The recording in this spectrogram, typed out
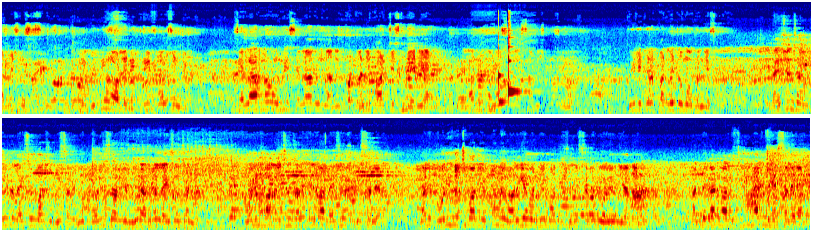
పర్మిషన్ ఇస్తుంది. ఈ బిల్డింగ్ ఆల్రెడీ త్రీ ఫ్లోర్స్ ఉంది. సెల్లార్లో ఓన్లీ సెల్లార్ ఉంది అది బండి పార్క్ చేసుకునే ఏరియా. అక్కడ ఎలాంటి కమర్షియల్ ఎస్టాబ్లిష్మెంట్స్ ఉండవు వీళ్ళు ఇక్కడ పర్మిట్ రూమ్ ఓపెన్ చేశారు. లైసెన్స్ అనుకుంటే లైసెన్స్ వాళ్ళు చూపిస్తారు. నేను పోలీస్ వారికి మీరు అడగ లైసెన్స్ అని చెప్పి. పోలీస్ వాళ్ళు లైసెన్స్ అనుకుంటే వాళ్ళు లైసెన్స్ చూపిస్తలేరు. మళ్ళీ పోలీస్ వచ్చి వాళ్ళు చెప్తే మేము అడిగామండి మాకు చూపిస్తలేము మేము ఏం చేయాలని చెప్పారు అంతేగాని వాళ్ళు సీల్ మాత్రం చేస్తలే వాళ్ళు.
